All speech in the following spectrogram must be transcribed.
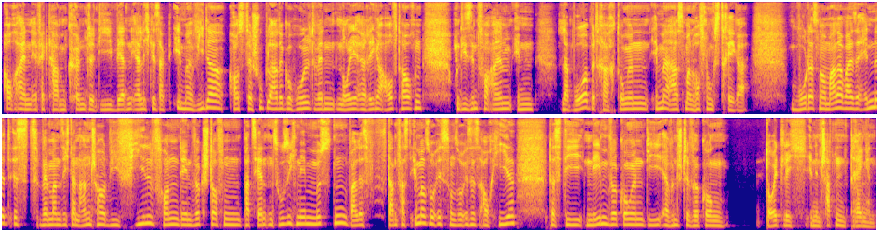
auch einen Effekt haben könnte. Die werden ehrlich gesagt immer wieder aus der Schublade geholt, wenn neue Erreger auftauchen. Und die sind vor allem in Laborbetrachtungen immer erstmal Hoffnungsträger. Wo das normalerweise endet, ist, wenn man sich dann anschaut, wie viel von den Wirkstoffen Patienten zu sich nehmen müssten, weil es dann fast immer so ist, und so ist es auch hier, dass die Nebenwirkungen die erwünschte Wirkung deutlich in den Schatten drängen.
